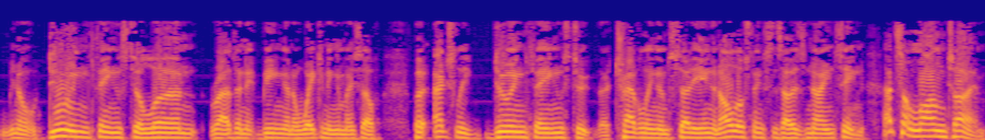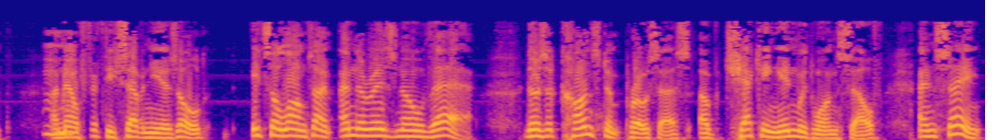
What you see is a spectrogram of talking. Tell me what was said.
you know, doing things to learn rather than it being an awakening in myself, but actually doing things to uh, traveling and studying and all those things since I was 19. That's a long time. I'm mm-hmm. now 57 years old. It's a long time and there is no there. There's a constant process of checking in with oneself and saying,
